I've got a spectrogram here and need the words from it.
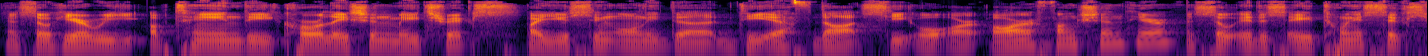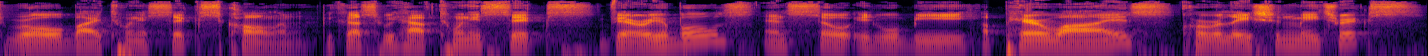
And so here we obtain the correlation matrix by using only the df.corr function here. And so it is a 26 row by 26 column because we have 26 variables. And so it will be a pairwise correlation matrix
